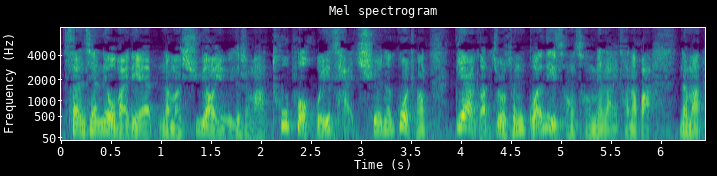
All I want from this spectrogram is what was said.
三千六百点，那么需要有一个什么突破回踩确认的过程。第二个就是从管理层层面来看的话，那么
